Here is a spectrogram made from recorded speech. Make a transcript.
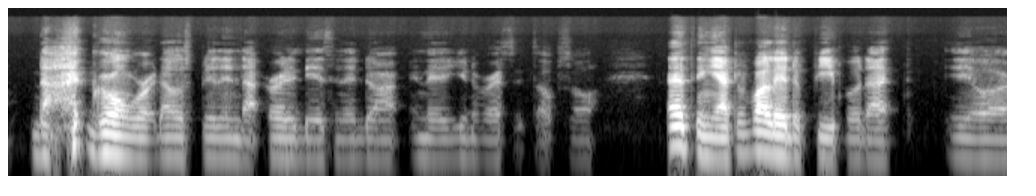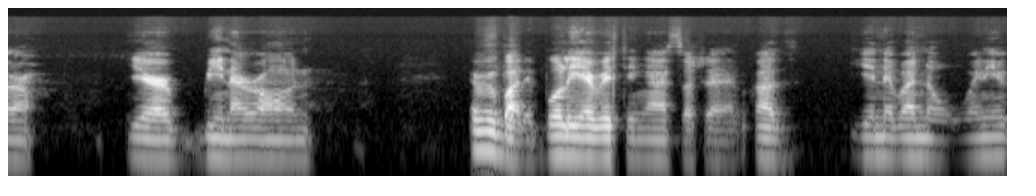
that groundwork that was built in that early days in the dark in the university stuff. So I think you have to value the people that you're you're being around. Everybody bully everything and such like because you never know when you,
